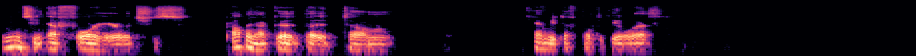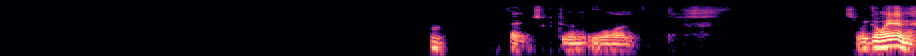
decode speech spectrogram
We even seen f4 here, which is probably not good, but um, can be difficult to deal with. Things, doing E1. So we go in,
